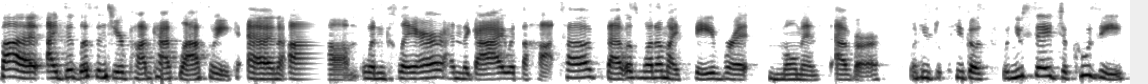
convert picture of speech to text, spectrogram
but I did listen to your podcast last week, and um, when Claire and the guy with the hot tub, that was one of my favorite moments ever when he's he goes, when you say jacuzzi,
